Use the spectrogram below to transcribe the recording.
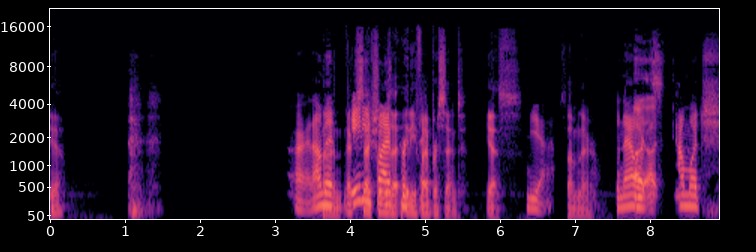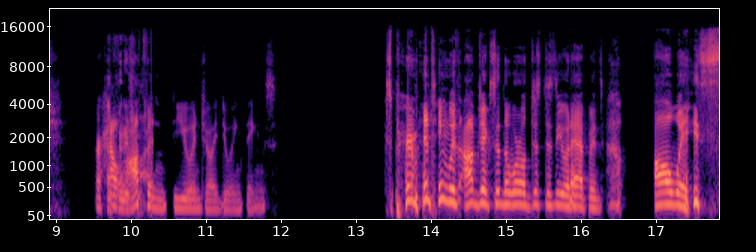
Yeah. All right, I'm Uh, at next section is eighty-five at eighty-five percent. Yes, Yeah. So I'm there. So now I- I- it's how much or how finished mine. often do you enjoy doing things? Experimenting with objects in the world just to see what happens. Always.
